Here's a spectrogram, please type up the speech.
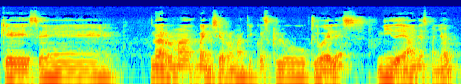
que se no es romántico, bueno, si es romántico es Clu Clueles, ni idea en español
